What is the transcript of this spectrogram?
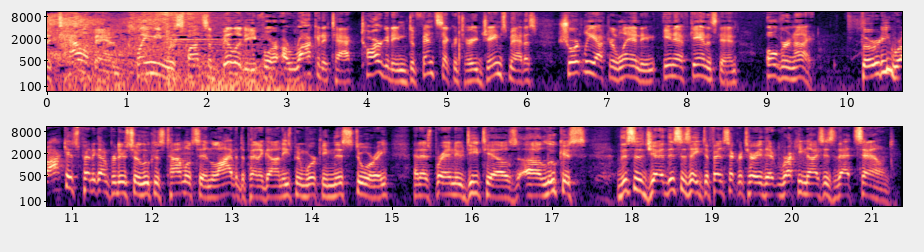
The Taliban claiming responsibility for a rocket attack targeting Defense Secretary James Mattis shortly after landing in Afghanistan overnight. 30 rockets. Pentagon producer Lucas Tomlinson live at the Pentagon. He's been working this story and has brand new details. Uh, Lucas, this is, a, this is a defense secretary that recognizes that sound.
